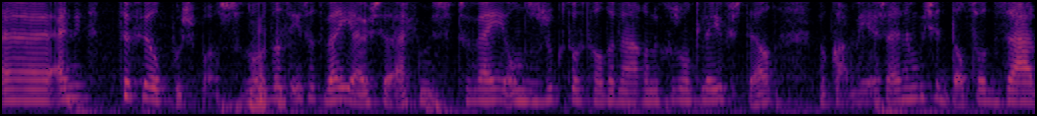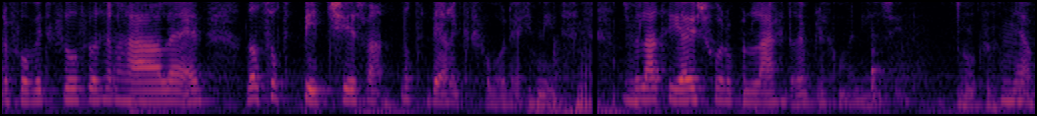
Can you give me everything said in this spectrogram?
Eh, en niet te veel poespas. Want dat was iets wat wij juist heel erg misten. Toen wij onze zoektocht hadden naar een gezond levensstijl. We kwamen weer zijn, dan moet je dat soort zaden voor weet ik veel, veel gaan halen. En dat soort pitches. Maar dat werkt gewoon echt niet. Dus we laten juist gewoon op een laagdrempelige manier zien. Oké, Ja.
